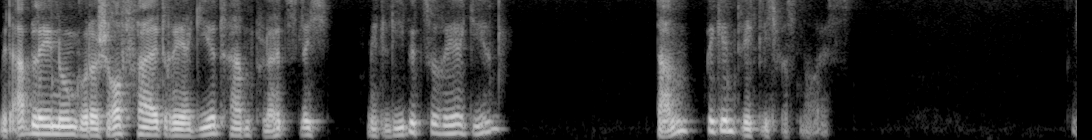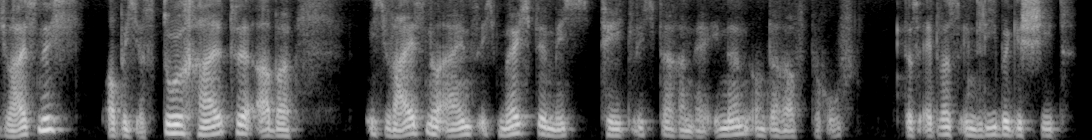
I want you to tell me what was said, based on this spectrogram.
mit Ablehnung oder Schroffheit reagiert haben, plötzlich mit Liebe zu reagieren? Dann beginnt wirklich was Neues. Ich weiß nicht, ob ich es durchhalte, aber ich weiß nur eins, ich möchte mich täglich daran erinnern und darauf berufen, dass etwas in Liebe geschieht.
